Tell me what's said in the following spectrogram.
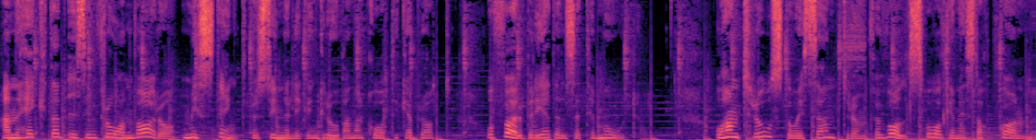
Han är häktad i sin frånvaro misstänkt för synnerligen grova narkotikabrott och förberedelse till mord. Och han tros stå i centrum för våldsvågen i Stockholm.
